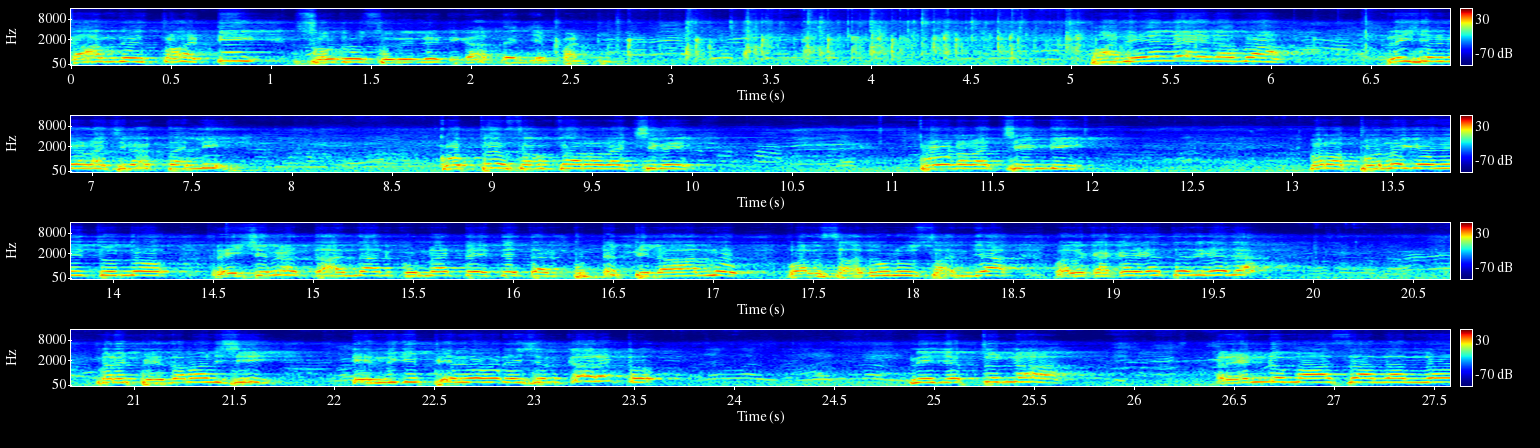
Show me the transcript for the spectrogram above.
కాంగ్రెస్ పార్టీ సోదరు సునీల్ రెడ్డి అని చెప్పండి. పదేళ్ళు రేషన్ కార్డు వచ్చిన తల్లి కొత్త సంసారాలు వచ్చినాయి కోడలు వచ్చింది. మరి ఆ పొలకి ఏదైతుందో రేషన్ కార్డు దాని దానికి ఉన్నట్టయితే దాని పుట్టే పిల్లలు వాళ్ళ చదువులు సంధ్య వాళ్ళకి అక్కడికి వస్తుంది కదా. మరి పెద్ద మనిషి ఎందుకు ఇప్పేదో రేషన్ కార్డు? నేను చెప్తున్నా రెండు మాసాలలో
